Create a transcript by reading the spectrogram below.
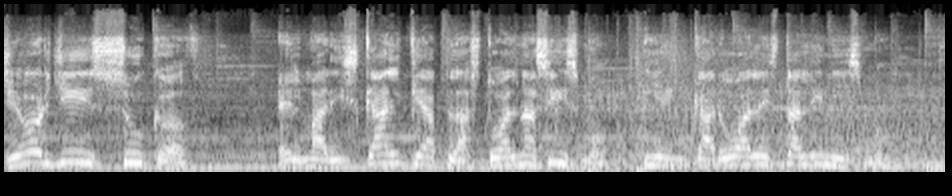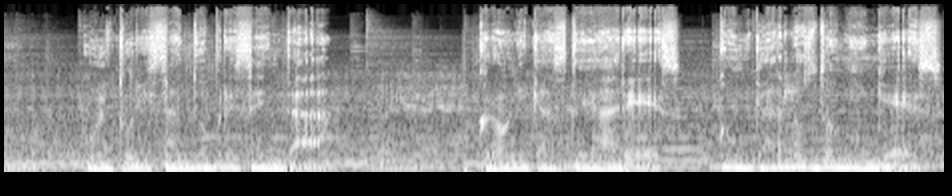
Georgy Zhukov, el mariscal que aplastó al nazismo y encaró al estalinismo. Culturizando presenta Crónicas de Ares con Carlos Domínguez.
